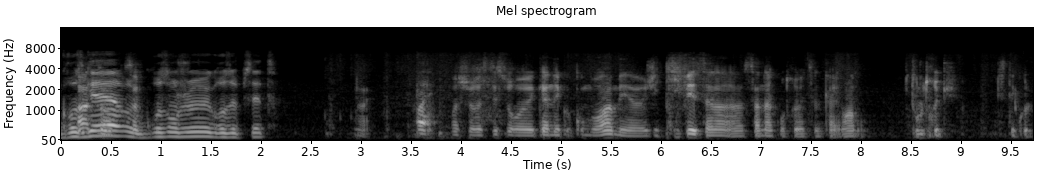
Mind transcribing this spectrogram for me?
Grosse Ah, guerre, non, ça- gros enjeu, gros upset. Moi, je suis resté sur euh, Kaneko Komura, mais euh, j'ai kiffé Sana, Sana contre Yotsenkai, vraiment. Tout le truc. C'était cool.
